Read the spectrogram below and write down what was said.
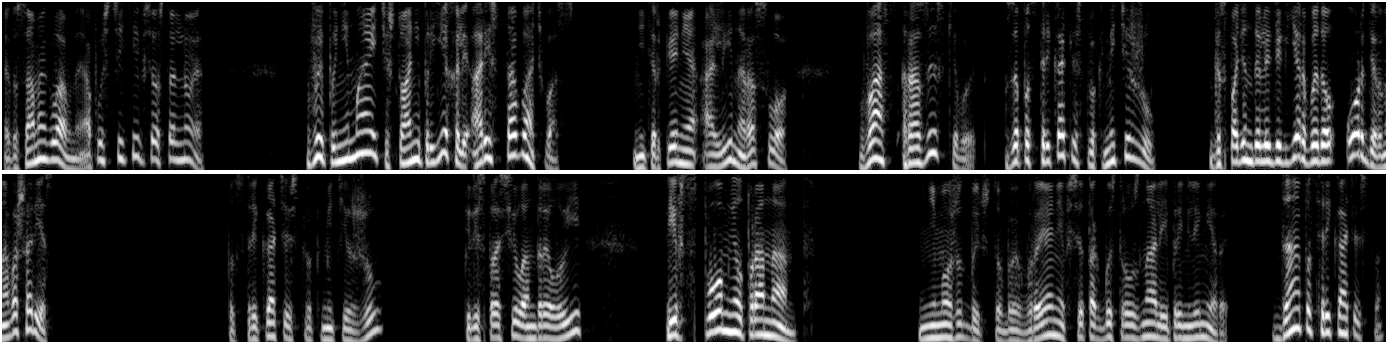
это самое главное, а пустяки — все остальное. Вы понимаете, что они приехали арестовать вас? Нетерпение Алины росло. Вас разыскивают за подстрекательство к мятежу. Господин Деледигьер выдал ордер на ваш арест. Подстрекательство к мятежу? Переспросил Андре Луи и вспомнил про Нант. Не может быть, чтобы в Рене все так быстро узнали и приняли меры. Да, подстрекательство.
